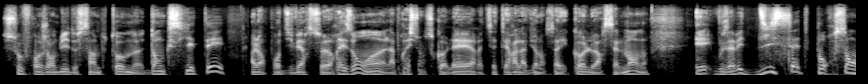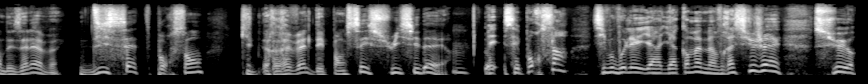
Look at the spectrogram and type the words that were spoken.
souffre aujourd'hui de symptômes d'anxiété. Alors, pour diverses raisons, hein, la pression scolaire, etc., la violence à l'école, le harcèlement. Hein. Et vous avez 17% des élèves, 17% qui révèlent des pensées suicidaires. Mmh. Mais c'est pour ça, si vous voulez, il y, a quand même un vrai sujet sur.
